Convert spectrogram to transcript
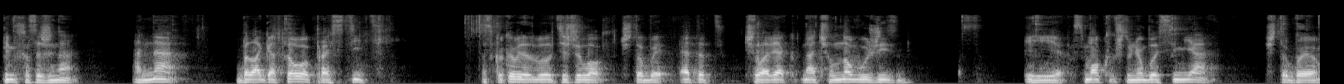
Пинхаса жена, она была готова простить, насколько это было тяжело, чтобы этот человек начал новую жизнь и смог, чтобы у него была семья, чтобы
